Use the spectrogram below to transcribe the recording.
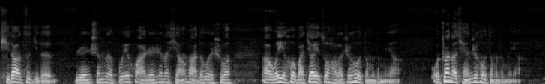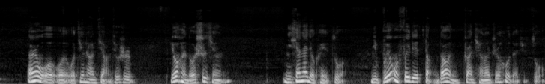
提到自己的人生的规划、人生的想法，都会说啊，我以后把交易做好了之后怎么怎么样。我赚到钱之后怎么怎么样？但是我我我经常讲，就是有很多事情你现在就可以做，你不用非得等到你赚钱了之后再去做，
